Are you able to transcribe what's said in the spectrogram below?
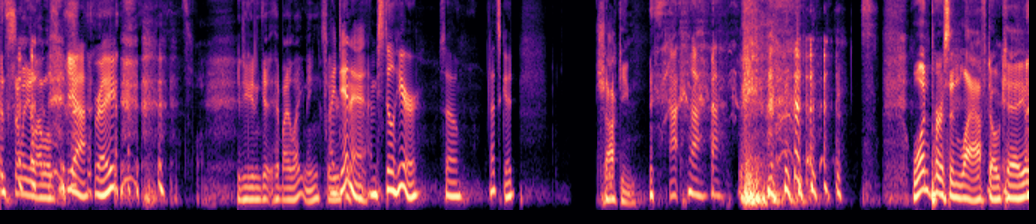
on so many levels. yeah, right. That's funny. You didn't get hit by lightning. So I didn't. I'm still here, so that's good. Shocking. One person laughed, okay,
